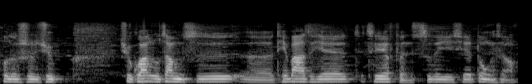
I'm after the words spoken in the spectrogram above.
或者是去去关注詹姆斯呃贴吧这些这些粉丝的一些动向。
